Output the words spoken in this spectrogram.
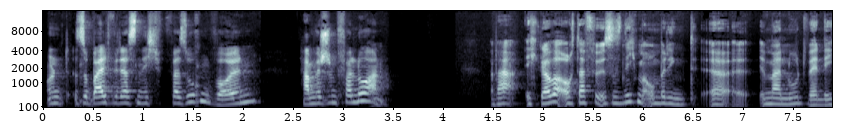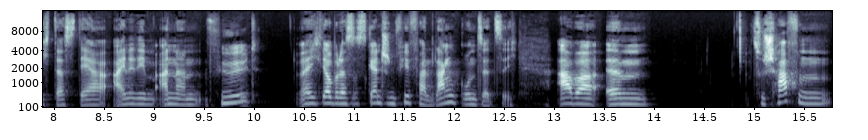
Und sobald wir das nicht versuchen wollen, haben wir schon verloren. Aber ich glaube, auch dafür ist es nicht mal unbedingt äh, immer notwendig, dass der eine dem anderen fühlt. Weil ich glaube, das ist ganz schön viel verlangt grundsätzlich. Aber ähm, zu schaffen,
